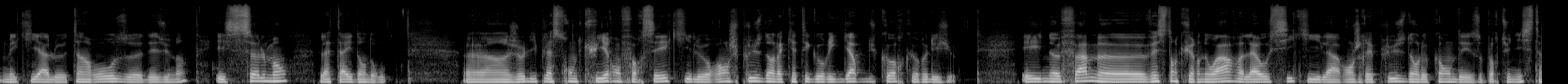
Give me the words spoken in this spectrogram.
mais qui a le teint rose euh, des humains, et seulement la taille d'Andrew. Un joli plastron de cuir renforcé qui le range plus dans la catégorie garde du corps que religieux. Et une femme veste en cuir noir, là aussi qui la rangerait plus dans le camp des opportunistes.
